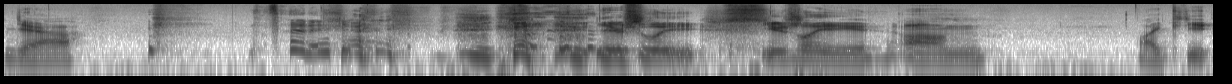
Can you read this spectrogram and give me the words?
Yeah. Is that it? usually, usually, um, like y-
